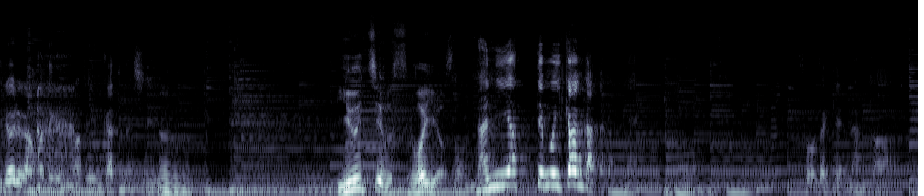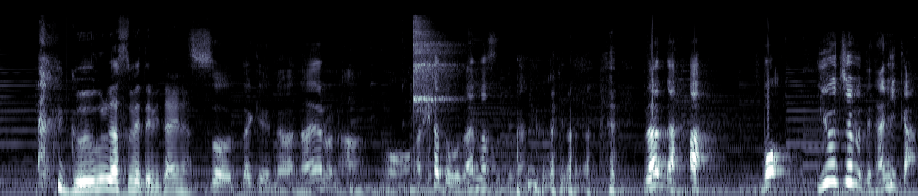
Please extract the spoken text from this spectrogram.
いろいろ頑張ったけど伸びんかったし、うん、YouTube すごいよ、そう何やってもいかんかったからね。そうだけどなんか Google が全てみたいな。そうだけどななんやろな。もうありがとうございますって感じ。なんだあぼ YouTube って何か。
